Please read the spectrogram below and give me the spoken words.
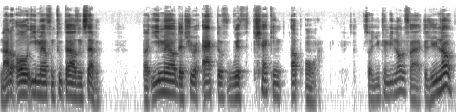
not an old email from 2007. An email that you're active with checking up on, so you can be notified. Cause you know,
